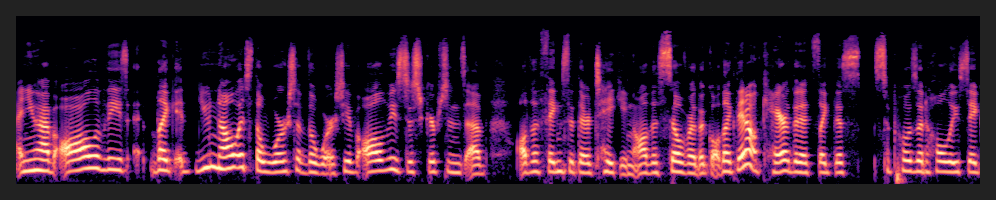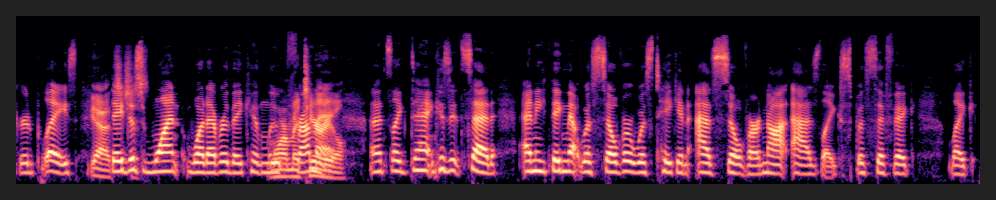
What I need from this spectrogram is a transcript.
and you have all of these like you know it's the worst of the worst. You have all of these descriptions of all the things that they're taking all the silver the gold like they don't care that it's like this supposed holy sacred place. Yeah they just, just, want whatever they can loot from material. it and it's like dang because it said anything that was silver was taken as silver not as like specific like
